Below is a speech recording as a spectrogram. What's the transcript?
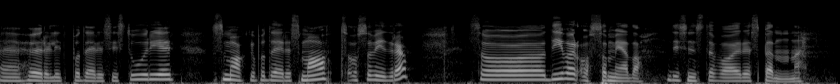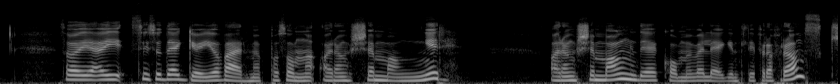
Uh, høre litt på deres historier, smake på deres mat osv. Så, videre. så de var også med, da. De syntes det var spennende. Så jeg syns jo det er gøy å være med på sånne arrangementer. Arrangement, det kommer vel egentlig fra fransk.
